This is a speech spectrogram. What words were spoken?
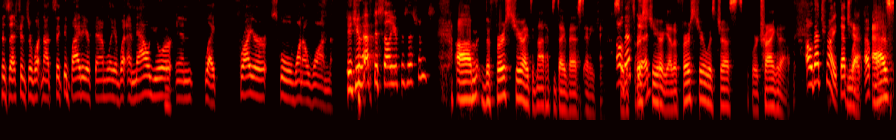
possessions or whatnot, said goodbye to your family and what, and now you're mm-hmm. in like Friar School 101. Did you have to sell your possessions? Um, the first year, I did not have to divest anything. So oh, that's the first good. year, yeah, the first year was just we're trying it out. Oh, that's right. That's yeah. right. Okay. As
